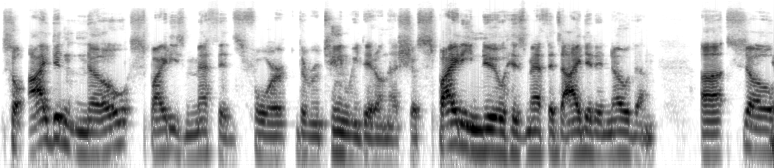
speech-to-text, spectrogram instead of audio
so I didn't know Spidey's methods for the routine we did on that show. Spidey knew his methods. I didn't know them. Uh, so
